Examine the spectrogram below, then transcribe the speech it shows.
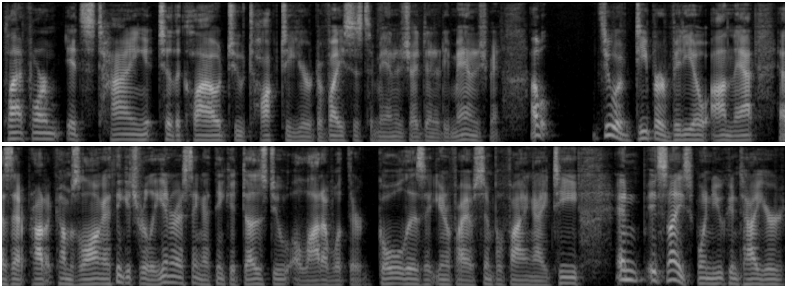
platform, it's tying it to the cloud to talk to your devices to manage identity management. I will do a deeper video on that as that product comes along. I think it's really interesting. I think it does do a lot of what their goal is at UniFi of simplifying IT. And it's nice when you can tie your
